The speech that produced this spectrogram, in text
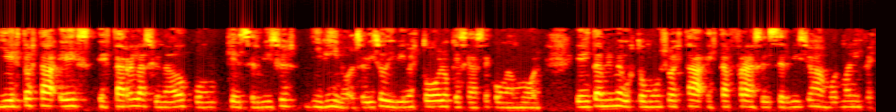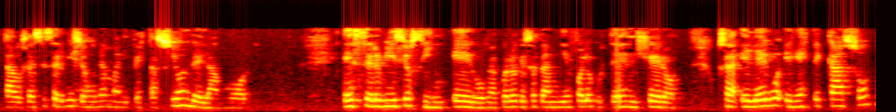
Y esto está, es, está relacionado con que el servicio es divino, el servicio divino es todo lo que se hace con amor. Y a mí también me gustó mucho esta, esta frase, el servicio es amor manifestado, o sea, ese servicio es una manifestación del amor. Es servicio sin ego, me acuerdo que eso también fue lo que ustedes dijeron. O sea, el ego en este caso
